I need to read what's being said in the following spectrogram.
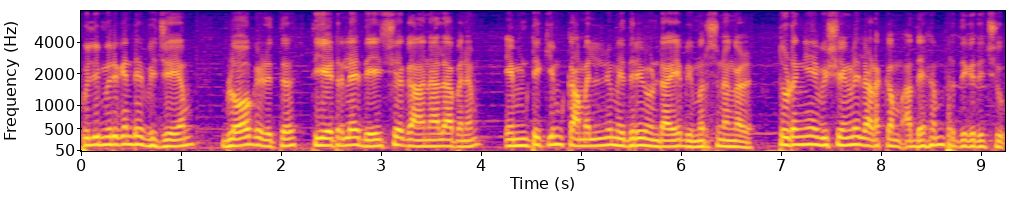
പുലിമുരുകന്റെ വിജയം ബ്ലോഗ് എഴുത്ത് തിയേറ്ററിലെ ദേശീയ ഗാനാലാപനം എം ടിക്കും കമലിനുമെതിരെയുണ്ടായ വിമർശനങ്ങൾ തുടങ്ങിയ വിഷയങ്ങളിലടക്കം അദ്ദേഹം പ്രതികരിച്ചു.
